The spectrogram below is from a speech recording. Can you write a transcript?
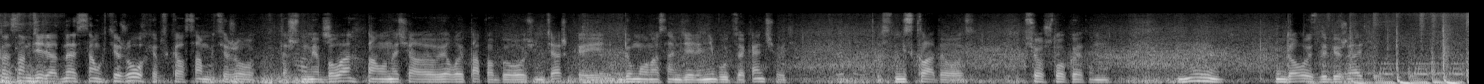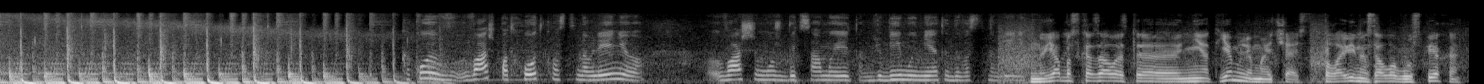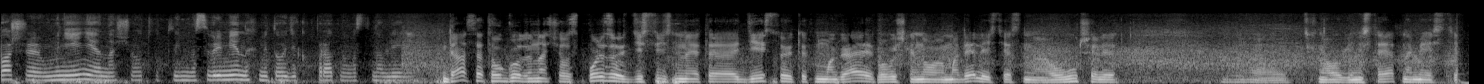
Тренировка, на самом деле, одна из самых тяжелых, я бы сказал, самая тяжелая, та, что у меня была. С самого начала велоэтапа было очень тяжко, и думал, на самом деле, не буду заканчивать. То есть не складывалось. Все шло к этому. Ну, удалось добежать. Какой ваш подход к восстановлению? Ваши, может быть, самые там, любимые методы восстановления? Но я бы сказал, это неотъемлемая часть, половина залога успеха. Ваше мнение насчет вот именно современных методик аппаратного восстановления? Да, с этого года начал использовать. Действительно, это действует и помогает. Вышли новые модели, естественно, улучшили. Э, Технологии не стоят на месте.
